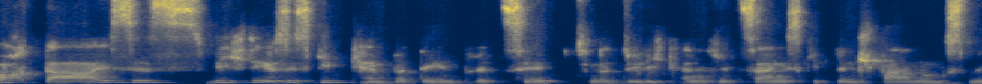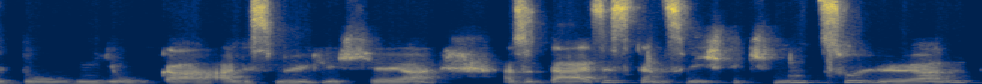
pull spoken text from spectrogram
Auch da ist es wichtig, also es gibt kein Patentrezept. Natürlich kann ich jetzt sagen, es gibt Entspannungsmethoden, Yoga, alles Mögliche. Ja? Also da ist es ganz wichtig, hinzuhören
